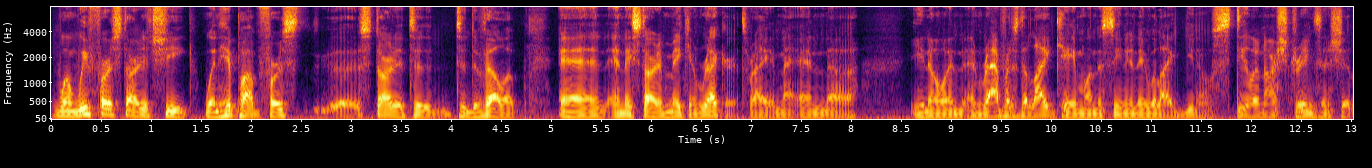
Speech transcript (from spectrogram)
when we first started Chic, when hip hop first uh, started to to develop, and and they started making records, right? And and uh, you know, and, and Rappers Delight came on the scene, and they were like, you know, stealing our strings and shit.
